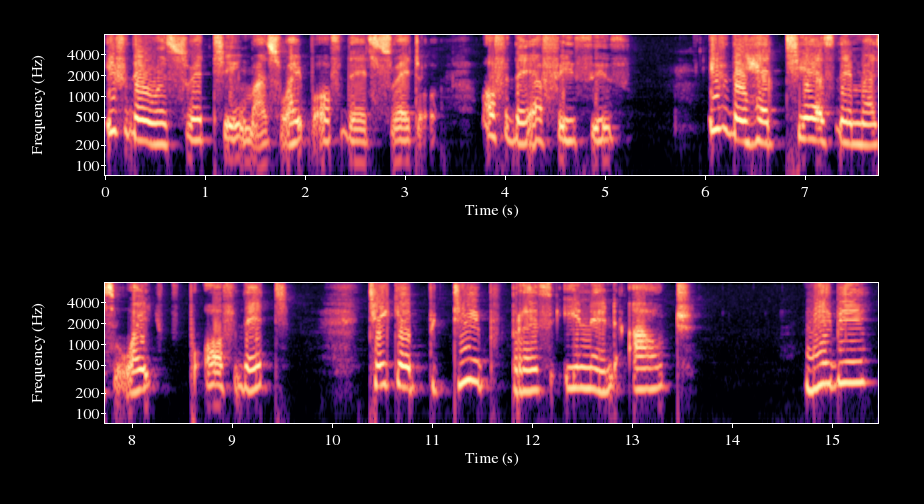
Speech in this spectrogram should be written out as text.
If they were sweating, must wipe off the sweat off their faces. If they had tears, they must wipe off that. Take a deep breath in and out. Maybe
